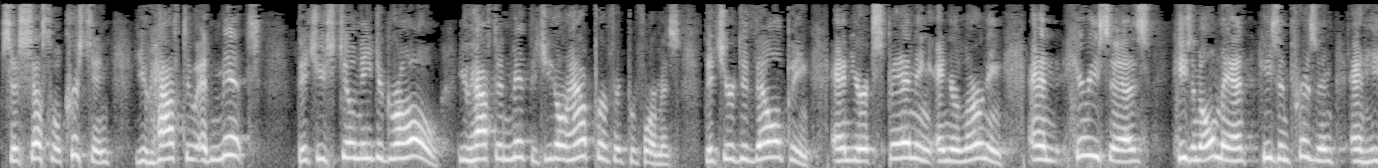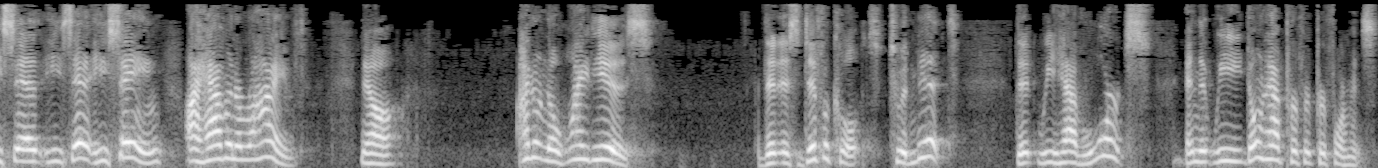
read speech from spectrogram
successful Christian, you have to admit that you still need to grow. You have to admit that you don't have perfect performance, that you're developing and you're expanding and you're learning. And here he says, He's an old man. He's in prison, and he said he said he's saying, "I haven't arrived." Now, I don't know why it is that it's difficult to admit that we have warts and that we don't have perfect performance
